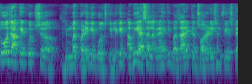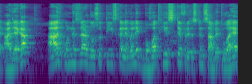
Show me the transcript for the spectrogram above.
तो जाके कुछ हिम्मत पड़ेगी बुल्स की। लेकिन अभी ऐसा लग रहा है कि बाज़ार एक कंसोलिडेशन फ़ेज़ पे आ जाएगा। आज 19,230 का लेवल एक बहुत ही स्टिफ रेजिस्टेंस साबित हुआ है।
